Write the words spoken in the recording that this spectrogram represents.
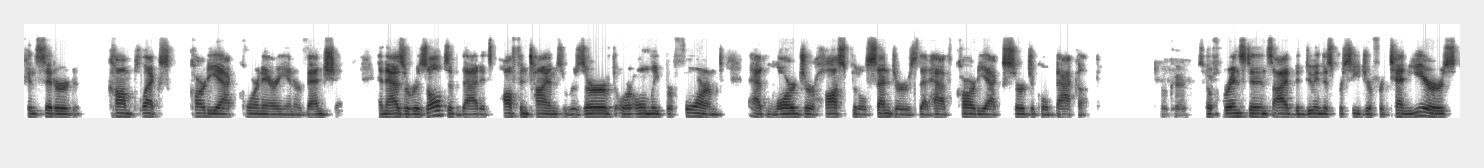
considered complex cardiac coronary intervention. And as a result of that, it's oftentimes reserved or only performed at larger hospital centers that have cardiac surgical backup. Okay. So, for instance, I've been doing this procedure for 10 years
